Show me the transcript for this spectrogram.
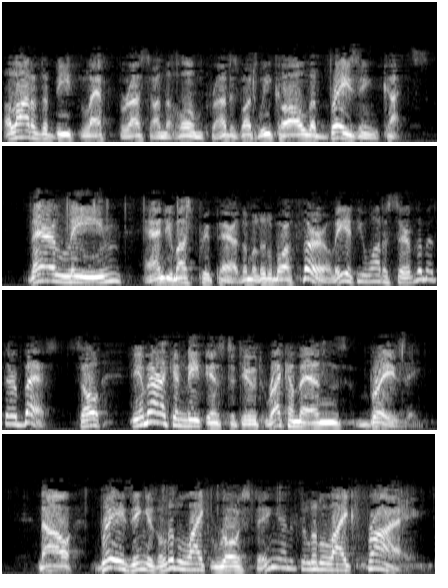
a lot of the beef left for us on the home front is what we call the braising cuts. They're lean, and you must prepare them a little more thoroughly if you want to serve them at their best. So, the American Meat Institute recommends braising. Now, braising is a little like roasting, and it's a little like frying.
